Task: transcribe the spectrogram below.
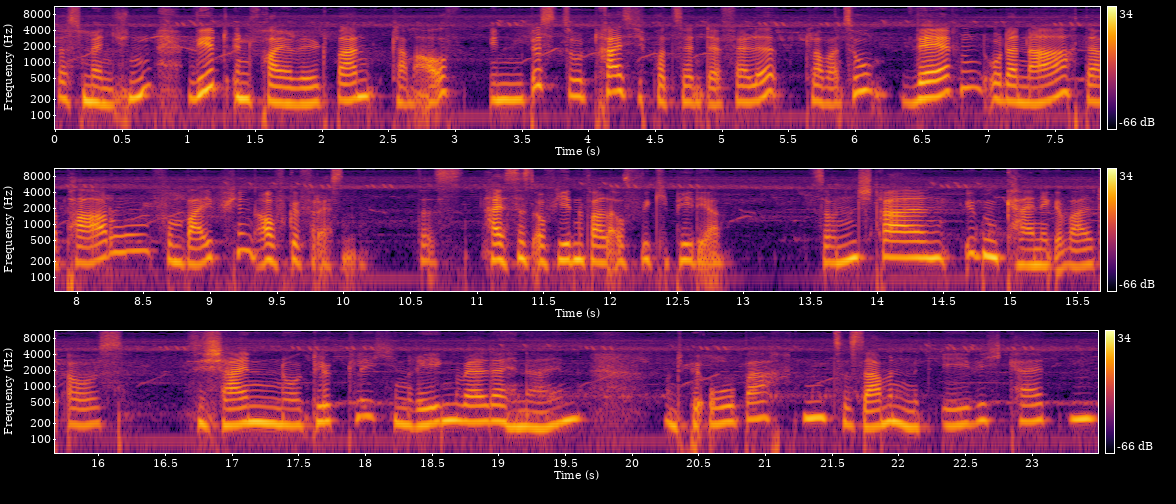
das Männchen wird in freier Wildbahn, Klammer auf, in bis zu 30 Prozent der Fälle, Klammer zu, während oder nach der Paarung vom Weibchen aufgefressen. Das heißt es auf jeden Fall auf Wikipedia. Sonnenstrahlen üben keine Gewalt aus. Sie scheinen nur glücklich in Regenwälder hinein und beobachten zusammen mit Ewigkeiten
